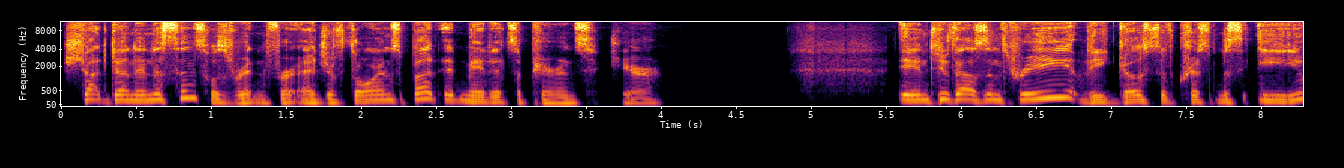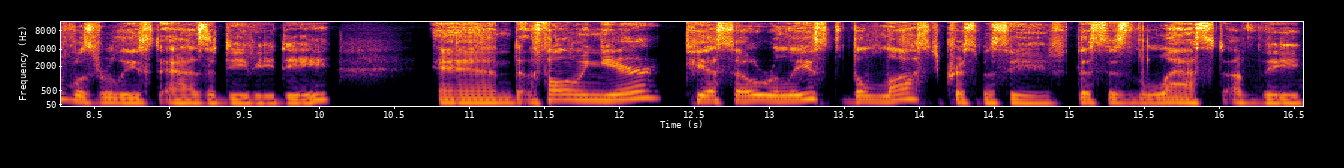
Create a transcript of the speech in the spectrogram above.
Shotgun Innocence was written for Edge of Thorns, but it made its appearance here. In 2003, The Ghost of Christmas Eve was released as a DVD. And the following year, TSO released The Lost Christmas Eve. This is the last of the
